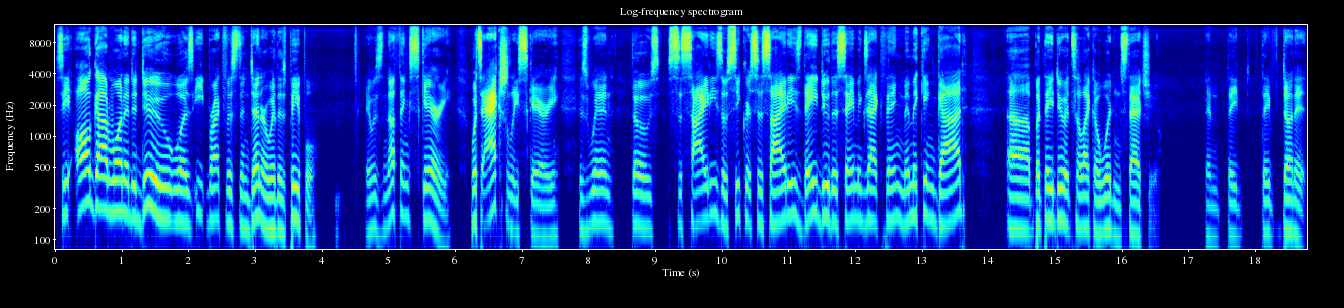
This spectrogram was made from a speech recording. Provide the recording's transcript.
See, all God wanted to do was eat breakfast and dinner with his people. It was nothing scary. What's actually scary is when those societies, those secret societies, they do the same exact thing, mimicking God, uh, but they do it to like a wooden statue, and they they've done it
